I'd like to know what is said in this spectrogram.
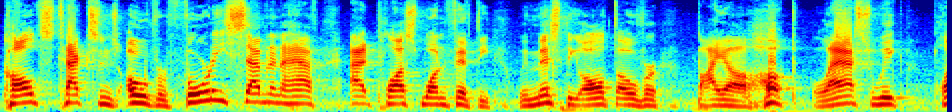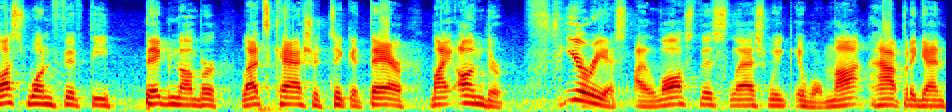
Colts Texans over 47 and a half at plus 150. We missed the alt over by a hook last week, plus 150 big number. Let's cash a ticket there. My under, furious. I lost this last week. It will not happen again.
